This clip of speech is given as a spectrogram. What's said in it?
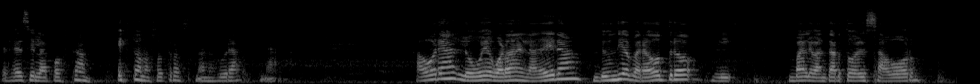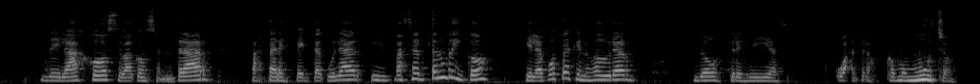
Les voy a decir la posta, esto a nosotros no nos dura nada. Ahora lo voy a guardar en la heladera. De un día para otro va a levantar todo el sabor del ajo, se va a concentrar, va a estar espectacular y va a ser tan rico que la posta es que nos va a durar dos, tres días, cuatro, como mucho.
